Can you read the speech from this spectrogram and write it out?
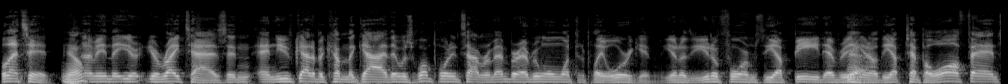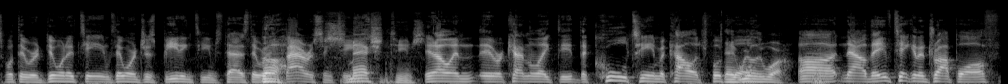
Well, that's it. You know? I mean, you're you're right, Taz, and and you've got to become the guy. There was one point in time. Remember, everyone wanted to play Oregon. You know, the uniforms, the upbeat, every Yeah. you know, the up tempo offense. What they were doing at teams, they weren't just beating teams. Taz, they were Ugh, embarrassing teams, smashing teams. You know, and they were kind of like the the cool team of college football. They really were. Uh, Now they've taken a drop off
